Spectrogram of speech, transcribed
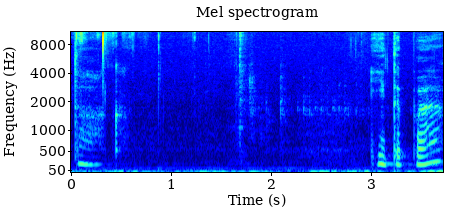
Так. І тепер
